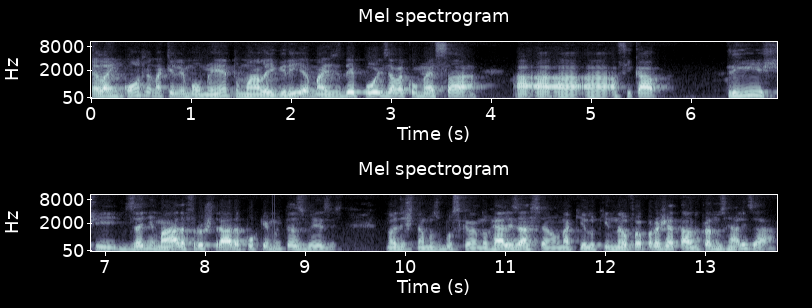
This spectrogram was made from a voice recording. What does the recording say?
Ela encontra naquele momento uma alegria, mas depois ela começa a, a, a, a ficar triste, desanimada, frustrada, porque muitas vezes nós estamos buscando realização naquilo que não foi projetado para nos realizar.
